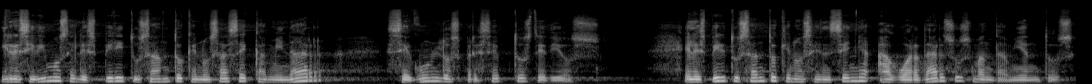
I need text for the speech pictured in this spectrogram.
y recibimos el Espíritu Santo que nos hace caminar según los preceptos de Dios. El Espíritu Santo que nos enseña a guardar sus mandamientos.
